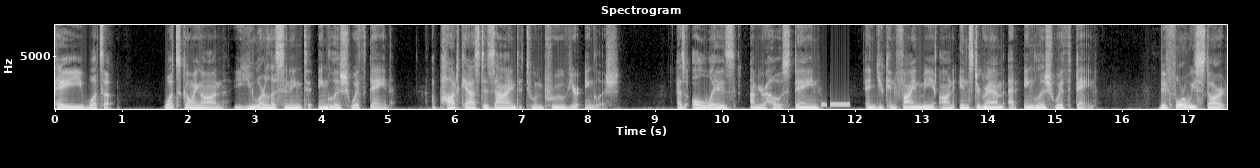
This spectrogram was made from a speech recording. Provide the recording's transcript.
Hey, what's up? What's going on? You are listening to English with Dane, a podcast designed to improve your English. As always, I'm your host, Dane, and you can find me on Instagram at English with Dane. Before we start,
